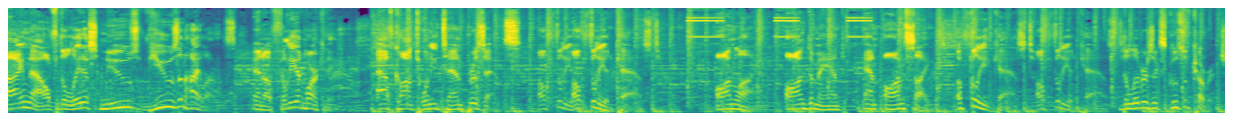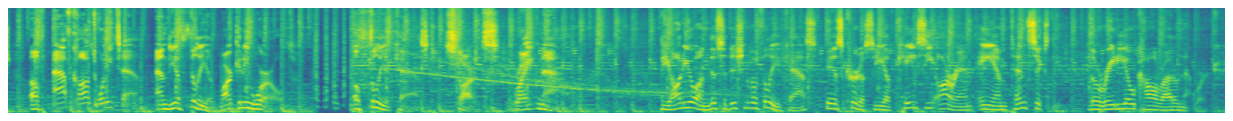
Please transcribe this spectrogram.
Time now for the latest news, views, and highlights in affiliate marketing. AFCON 2010 presents Affiliate, affiliate Cast. Online, on demand, and on site. Affiliate Cast. Affiliate Cast delivers exclusive coverage of AFCON 2010 and the affiliate marketing world. Affiliate Cast starts right now. The audio on this edition of AffiliateCast is courtesy of KRCN AM 1060, the Radio Colorado Network.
